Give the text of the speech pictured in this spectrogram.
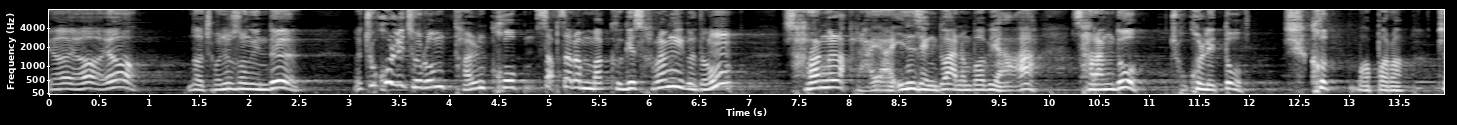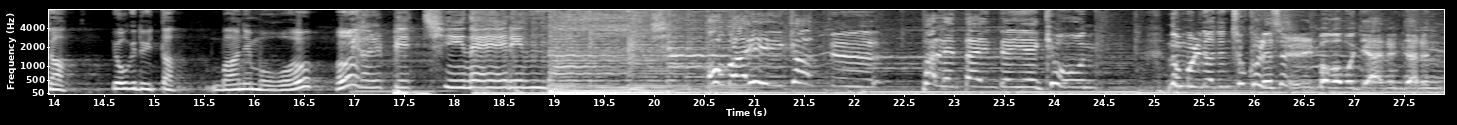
야야야, 나 전효성인데 초콜릿처럼 달콤 쌉쌀한 맛 그게 사랑이거든. 사랑을 알아야 인생도 아는 법이야. 사랑도 초콜릿도 실컷 맛봐라. 자, 여기도 있다. 많이 먹어. 어? 별빛이 내린다 Oh my god 발렌타인데이의 교훈 눈물 젖은 초콜릿을 먹어보지 않은 자는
